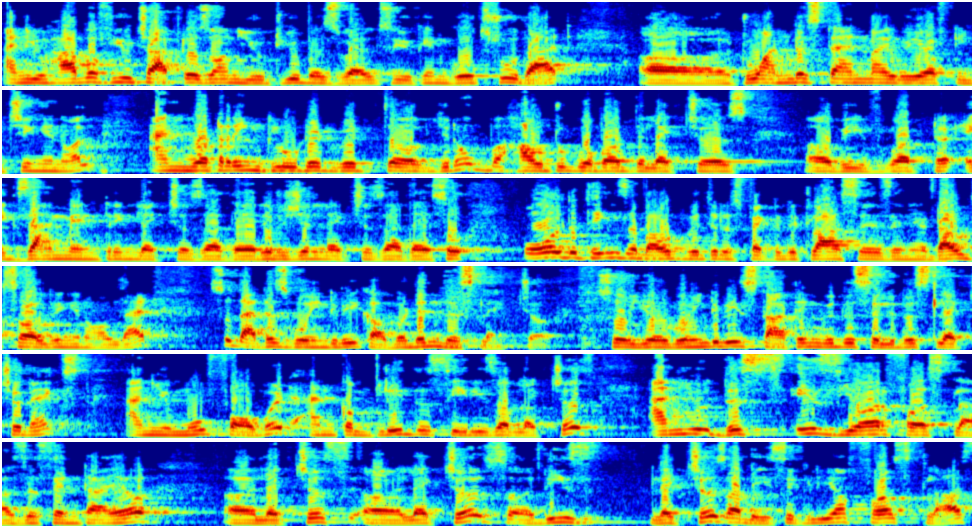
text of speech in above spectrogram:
And you have a few chapters on YouTube as well, so you can go through that uh, to understand my way of teaching and all. And what are included with, uh, you know, how to go about the lectures. Uh, we've got exam mentoring lectures are there, revision lectures are there. So all the things about with respect to the classes and your doubt solving and all that. So that is going to be covered in this lecture. So you're going to be starting with the syllabus lecture next and you move forward and complete the series of lectures and you this is your first class. This entire uh, lectures, uh, lectures uh, these lectures are basically your first class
